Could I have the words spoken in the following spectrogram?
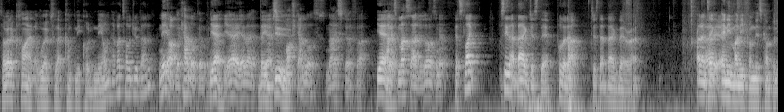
So I got a client that works for that company called Neom. Have I told you about it? Neom, the candle company. Yeah. yeah, yeah. They, They yeah, do. posh candles, nice stuff. That Yeah. and it's massage as well, isn't it? It's like, see that bag just there? Pull it out. Just that bag there, right? I don't Oh, take yeah. any money from this company,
